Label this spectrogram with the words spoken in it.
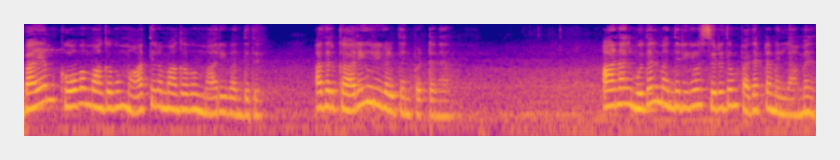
பயம் கோபமாகவும் ஆத்திரமாகவும் மாறி வந்தது. அதற்கு அறிகுறிகள் தென்பட்டன. ஆனால் முதல் மந்திரியோ சிறிதும் பதட்டமில்லாமல்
